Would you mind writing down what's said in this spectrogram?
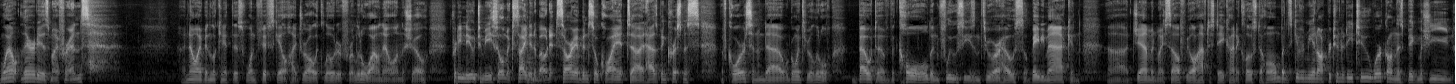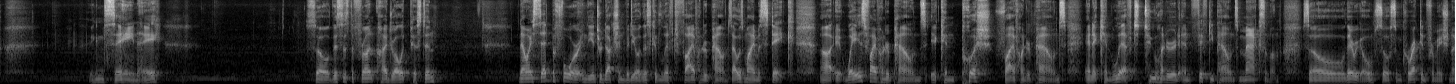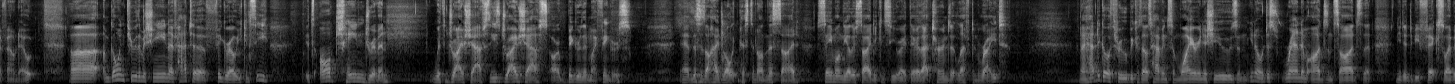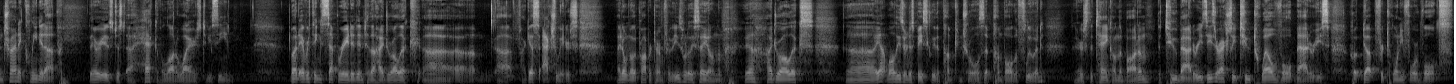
Well, there it is, my friends. I know I've been looking at this 1 5th scale hydraulic loader for a little while now on the show. Pretty new to me, so I'm excited about it. Sorry I've been so quiet. Uh, it has been Christmas, of course, and uh, we're going through a little bout of the cold and flu season through our house. So Baby Mac and uh, Jem and myself, we all have to stay kind of close to home, but it's given me an opportunity to work on this big machine. Insane, hey? So this is the front hydraulic piston. Now I said before in the introduction video this could lift 500 pounds. That was my mistake. Uh, it weighs 500 pounds, it can push 500 pounds, and it can lift 250 pounds maximum. So there we go. So some correct information I found out. Uh, I'm going through the machine. I've had to figure out, you can see it's all chain driven with drive shafts. These drive shafts are bigger than my fingers. And this is a hydraulic piston on this side. Same on the other side, you can see right there, that turns it left and right. And I had to go through because I was having some wiring issues and, you know, just random odds and sods that needed to be fixed. So I've been trying to clean it up. There is just a heck of a lot of wires to be seen but everything's separated into the hydraulic, uh, um, uh, I guess, actuators. I don't know the proper term for these. What do they say on them? Yeah, hydraulics. Uh, yeah, well, these are just basically the pump controls that pump all the fluid. There's the tank on the bottom, the two batteries. These are actually two 12 volt batteries hooked up for 24 volts.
